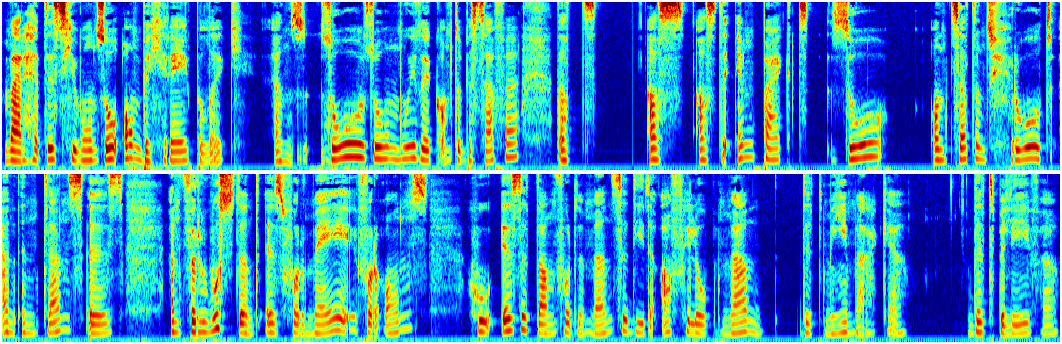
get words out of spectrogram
Maar het is gewoon zo onbegrijpelijk en zo, zo moeilijk om te beseffen dat als, als de impact zo ontzettend groot en intens is en verwoestend is voor mij, voor ons, hoe is het dan voor de mensen die de afgelopen maand dit meemaken, dit beleven?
